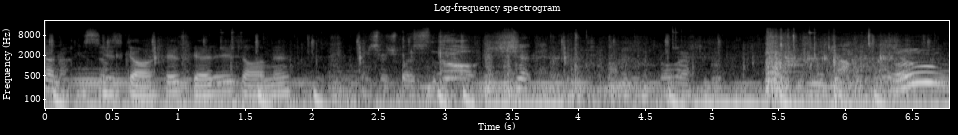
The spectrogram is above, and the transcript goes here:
No, no, no, no. He's still. He's going. He's good. He's on there. Switch places. oh shit. Go left. Oh,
